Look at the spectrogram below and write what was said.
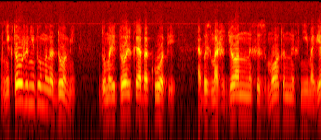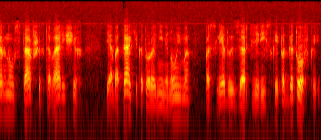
Никто уже не думал о доме, думали только об окопе, об изможденных, измотанных, неимоверно уставших товарищах и об атаке, которая неминуемо последует за артиллерийской подготовкой.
